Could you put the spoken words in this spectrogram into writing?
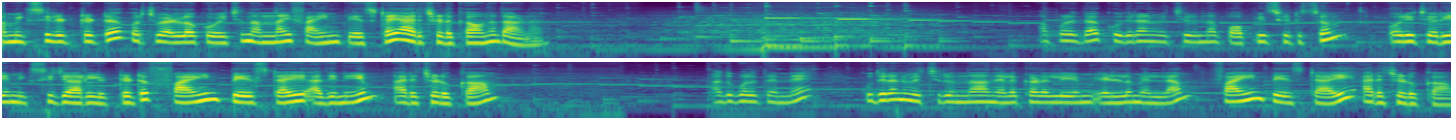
മിക്സിയിലിട്ടിട്ട് കുറച്ച് വെള്ളമൊക്കെ ഒഴിച്ച് നന്നായി ഫൈൻ പേസ്റ്റായി അരച്ചെടുക്കാവുന്നതാണ്. അപ്പോൾ ഇതാ കുതിരാൻ വെച്ചിരുന്ന പോപ്പി സീഡ്സും ഒരു ചെറിയ മിക്സി ജാറിൽ ഇട്ടിട്ട് ഫൈൻ പേസ്റ്റായി അതിനെയും അരച്ചെടുക്കാം. അതുപോലെ തന്നെ കുതിരാൻ വെച്ചിരുന്ന നിലക്കടലയും എള്ളുമെല്ലാം ഫൈൻ പേസ്റ്റായി അരച്ചെടുക്കാം.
